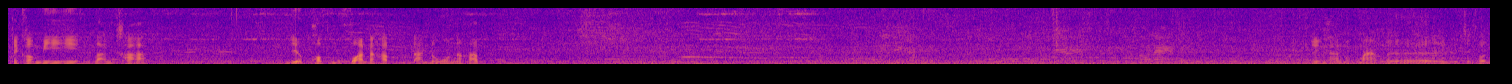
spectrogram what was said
แต่ก็มีร้านค้า เยอะพอสมควรนะครับ ด้านโน้นนะครับ สวยงามมาก ๆ เลยทุกคน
